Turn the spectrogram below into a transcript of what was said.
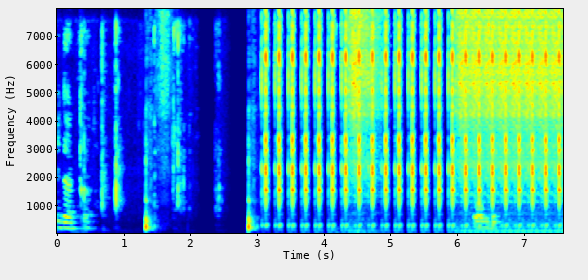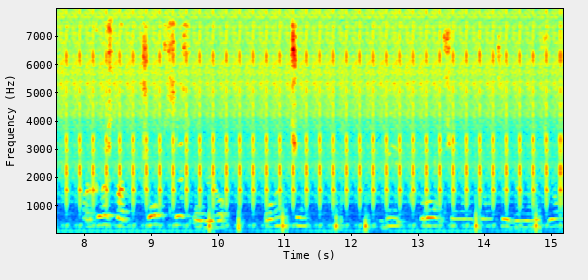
Bir dakika. Oldu. Arkadaşlar çok ses oluyor. Onun için bir pro şeyimiz yok, çözümümüz yok.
